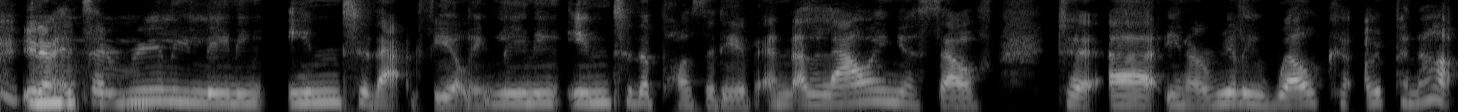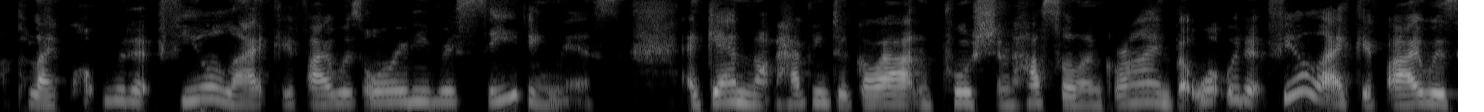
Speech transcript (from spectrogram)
You know mm-hmm. and so really leaning into that feeling leaning into the positive and allowing yourself to uh, you know really welcome open up like what would it feel like if i was already receiving this? Again not having to go out and push and hustle and grind but what would it feel like if i was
